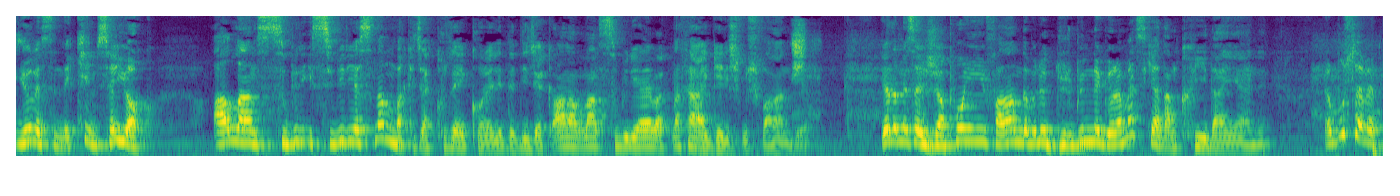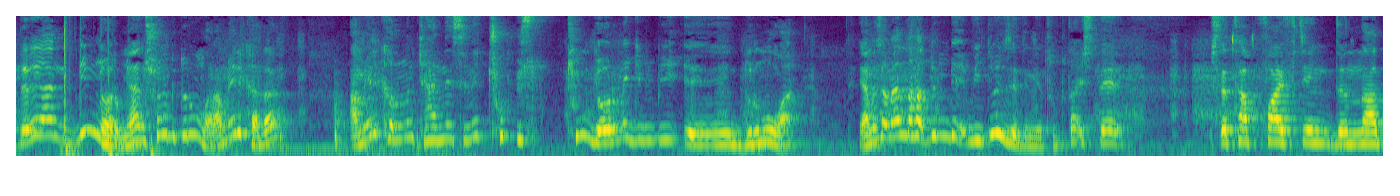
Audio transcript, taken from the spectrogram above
yöresinde kimse yok. Allah'ın Sibir Sibirya'sına mı bakacak Kuzey Koreli de diyecek anam lan Sibirya'ya bak ne kadar gelişmiş falan diye. Ya da mesela Japonya'yı falan da böyle dürbünle göremez ki adam kıyıdan yani. Ya bu sebeplere yani bilmiyorum yani şöyle bir durum var. Amerika'da Amerikalının kendisini çok üstün görme gibi bir e, durumu var. Ya mesela ben daha dün bir video izledim YouTube'da. İşte işte top 5 thing the not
